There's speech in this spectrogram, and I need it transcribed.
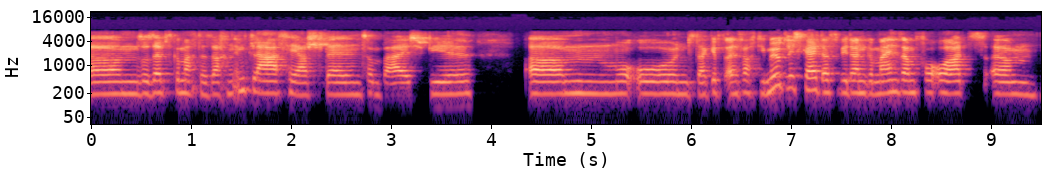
ähm, so selbstgemachte Sachen im Glas herstellen zum Beispiel. Ähm, und da gibt es einfach die Möglichkeit, dass wir dann gemeinsam vor Ort ähm,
